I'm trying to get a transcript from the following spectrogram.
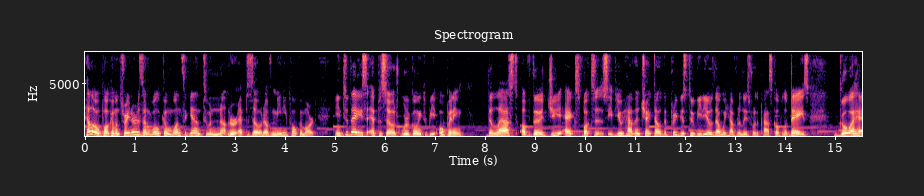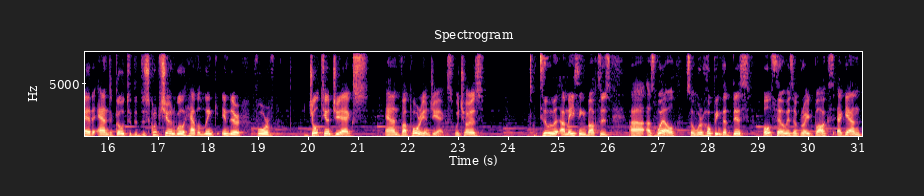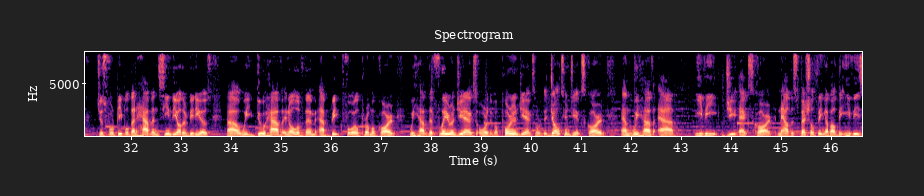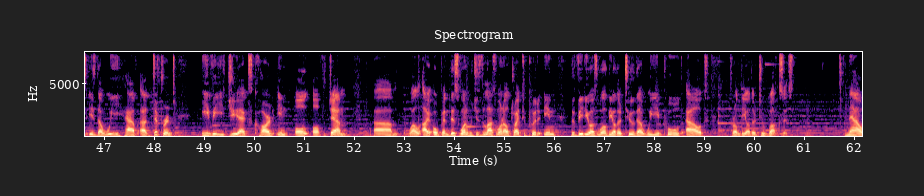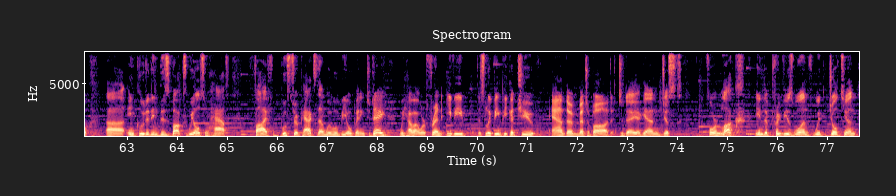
Hello Pokemon trainers and welcome once again to another episode of Mini Pokemart. In today's episode we're going to be opening the last of the GX boxes. If you haven't checked out the previous two videos that we have released for the past couple of days, go ahead and go to the description. We'll have a link in there for Jolteon GX and Vaporeon GX, which is two amazing boxes uh, as well. So we're hoping that this also is a great box. Again, just for people that haven't seen the other videos, uh, we do have in all of them a big foil promo card. We have the Flareon GX or the Vaporeon GX or the Jolteon GX card, and we have a Eevee GX card. Now, the special thing about the Eevees is that we have a different Eevee GX card in all of them. Um, while I open this one, which is the last one, I'll try to put in the video as well the other two that we pulled out from the other two boxes. Now, uh, included in this box, we also have five booster packs that we will be opening today. We have our friend Eevee, the Sleeping Pikachu, and the Metapod today again, just for luck. In the previous one with Jolteon,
